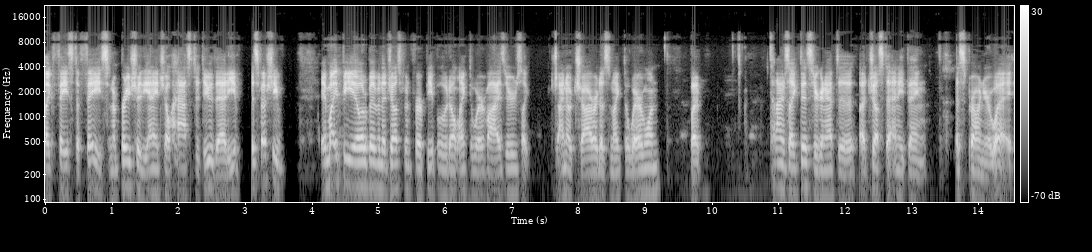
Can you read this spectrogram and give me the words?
like face to face and I'm pretty sure the NHL has to do that especially it might be a little bit of an adjustment for people who don't like to wear visors like I know Chara doesn't like to wear one but times like this you're going to have to adjust to anything that's thrown your way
